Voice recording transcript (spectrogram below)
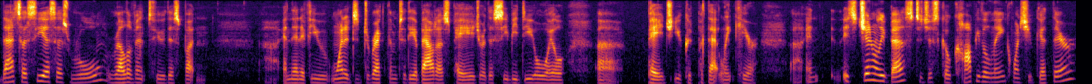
That's a CSS rule relevant to this button. And then if you wanted to direct them to the About Us page or the CBD oil uh, page, you could put that link here. Uh, and it's generally best to just go copy the link once you get there,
